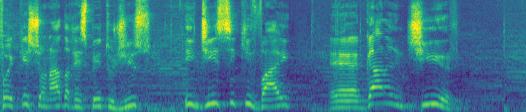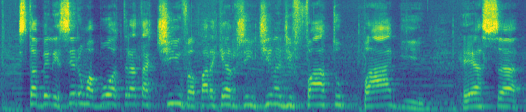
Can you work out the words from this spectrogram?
foi questionado a respeito disso e disse que vai é, garantir, estabelecer uma boa tratativa para que a Argentina de fato pague essa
